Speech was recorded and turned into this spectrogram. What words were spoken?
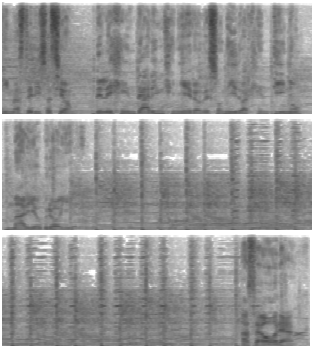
y masterización del legendario ingeniero de sonido argentino Mario Breuer. Hasta ahora,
